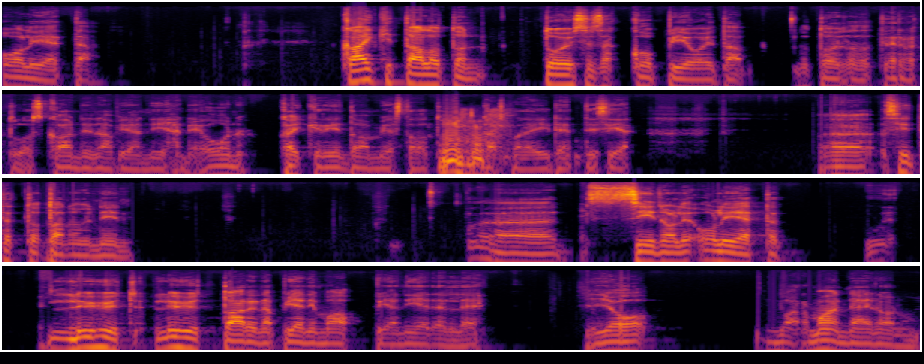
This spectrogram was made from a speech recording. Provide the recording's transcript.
oli, että kaikki talot on toisensa kopioita, no toisaalta tervetuloa Skandinaviaan, niinhän ne on. Kaikki rintamamiestalot on Mhm. täsmälleen identtisiä. Öö, sitten tota noin, niin, öö, siinä oli, oli, että lyhyt, lyhyt tarina, pieni mappi ja niin edelleen. Joo, varmaan näin on.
